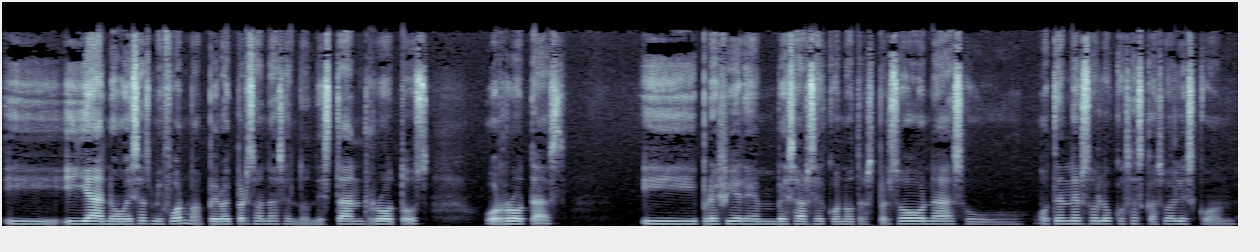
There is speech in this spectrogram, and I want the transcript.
y, y ya no, esa es mi forma, pero hay personas en donde están rotos o rotas y prefieren besarse con otras personas o, o tener solo cosas casuales con,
